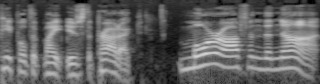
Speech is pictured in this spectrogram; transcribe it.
people that might use the product. More often than not,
